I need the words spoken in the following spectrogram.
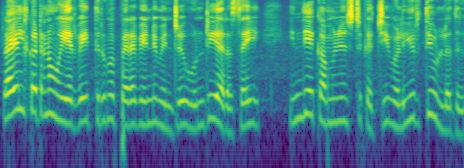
ரயில் கட்டண உயர்வை திரும்பப் பெற வேண்டும் என்று ஒன்றிய அரசை இந்திய கம்யூனிஸ்ட் கட்சி வலியுறுத்தியுள்ளது.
